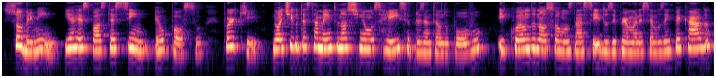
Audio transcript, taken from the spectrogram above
sobre mim? E a resposta é sim, eu posso. Por quê? No Antigo Testamento nós tínhamos reis representando o povo, e quando nós somos nascidos e permanecemos em pecado,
